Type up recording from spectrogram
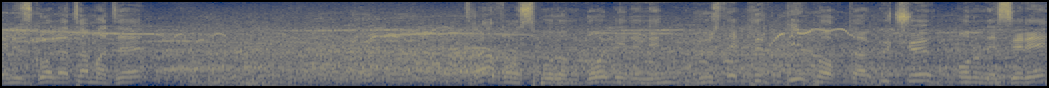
henüz gol atamadı. Trabzonspor'un gollerinin %41.3'ü onun eseri.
